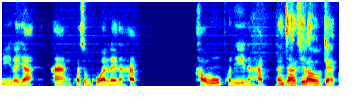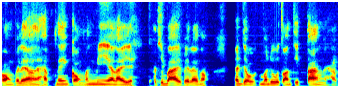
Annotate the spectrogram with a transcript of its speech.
มีระยะห่างพอสมควรเลยนะครับ เข้ารูปพอดีนะครับ หลังจากที่เราแกะกล่องไปแล้วนะครับ ในกล่องมันมีอะไรอธิบายไปแล้วเนาะแล้วเดี๋ยวมาดูตอนติดตั้งนะครับ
